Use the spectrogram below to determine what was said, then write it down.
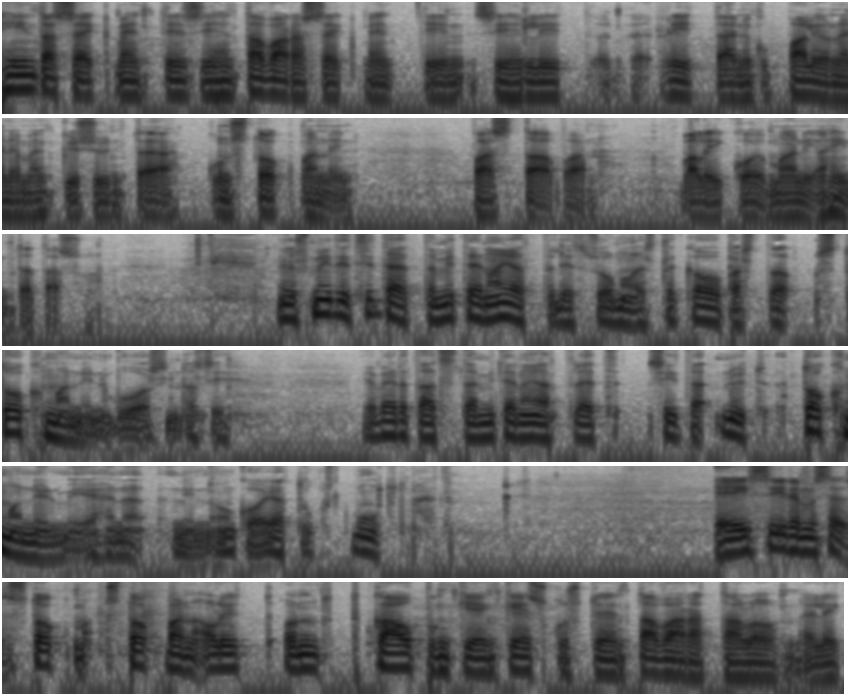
hintasegmenttiin, siihen tavarasegmenttiin, siihen riittää niin paljon enemmän kysyntää kuin Stockmanin vastaavan valikoimaan ja hintatasoon. No jos mietit sitä, että miten ajattelit suomalaisesta kaupasta Stockmannin vuosinasi ja vertaat sitä, miten ajattelet siitä nyt Tokmannin miehenä, niin onko ajatukset muuttuneet? Ei siinä mielessä. Stockman, Stockman oli, on kaupunkien keskustojen tavaratalo, eli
